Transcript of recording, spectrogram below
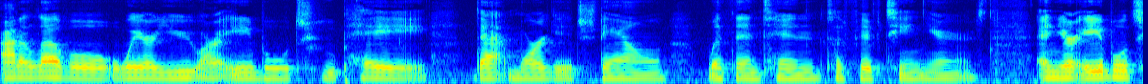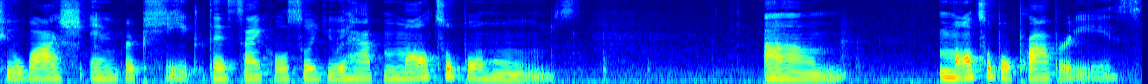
at a level where you are able to pay that mortgage down within 10 to 15 years. And you're able to wash and repeat this cycle so you have multiple homes, um, multiple properties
